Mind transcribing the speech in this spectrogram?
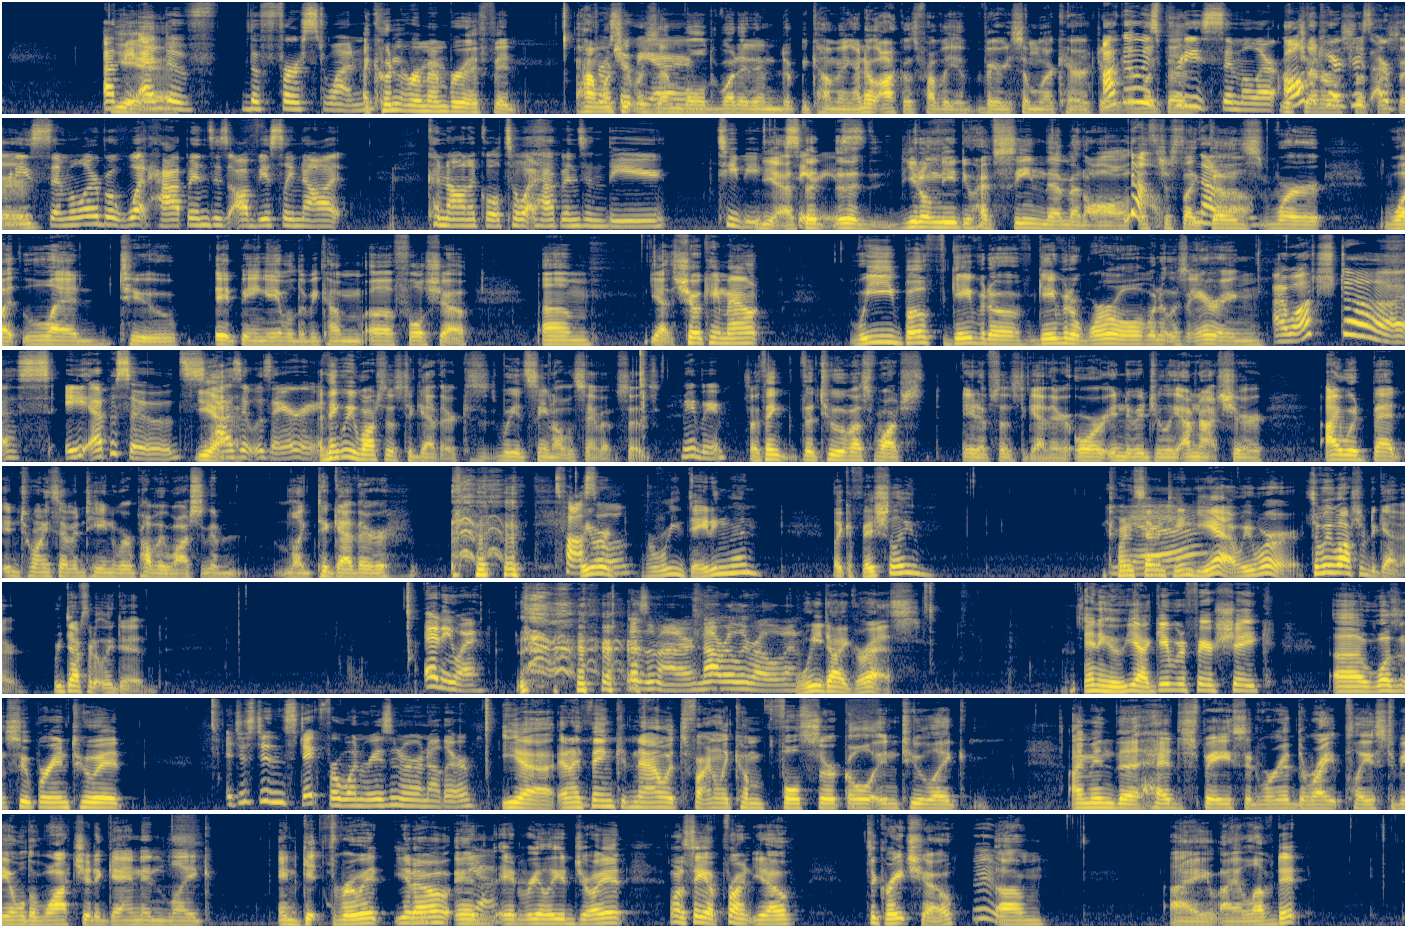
at the end of the first one. I couldn't remember if it how First much it resembled what it ended up becoming. I know Akko's probably a very similar character. Akko is like, the- pretty similar. the All the characters are pretty there. similar, but what happens is obviously not canonical to what happens in the TV yeah, the, series. the, you don't need to have seen them at all. No, it's just like those were what led to it being able to become a full show. Um, yeah, the show came out. we both gave it a gave it a whirl when it was airing. I watched uh eight episodes Yeah. as it was airing. I think we watched those together because we had seen all the same episodes. maybe. So I think the two of us watched eight episodes together or individually. I'm not sure. I would bet in 2017 we're probably watching them like together. It's possible. we were were we dating then? Like officially? 2017? Yeah. Yeah, we were. So we watched them together. We definitely did. Anyway, doesn't matter. Not really relevant. We digress. Anywho, yeah, gave it a fair shake. Uh, wasn't super into it. it just didn't stick for one reason or another. Yeah, and I think now it's finally come full circle into like I'm in the headspace and we're in the right place to be able to watch it again and like and get through it, you know, and yeah. and really enjoy it. I want to say up front, you know, it's a great show. Um I I loved it.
